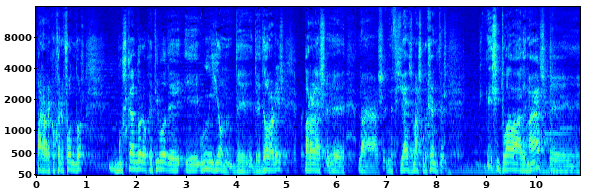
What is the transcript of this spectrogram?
para recoger fondos buscando el objetivo de un millón de, dólares para las, eh, las, necesidades más urgentes. Situaba además eh,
